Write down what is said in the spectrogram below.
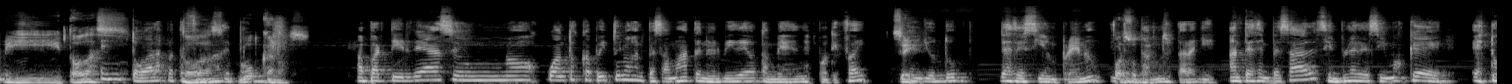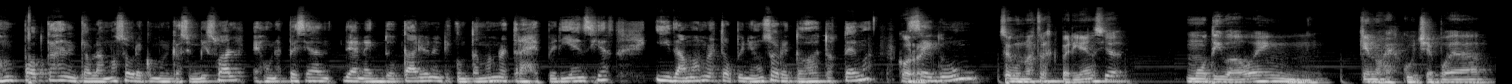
y todas. En todas las plataformas Todas, de podcast. búscanos. A partir de hace unos cuantos capítulos empezamos a tener video también en Spotify, en Sí, YouTube, desde siempre, ¿no? Por supuesto. estar allí. Antes de empezar, siempre les decimos que esto es un podcast en el que hablamos sobre comunicación visual, es una especie de anecdotario en el que contamos nuestras experiencias y damos nuestra opinión sobre todos estos temas, correcto. según Según nuestra experiencia, motivado en que nos escuche pueda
